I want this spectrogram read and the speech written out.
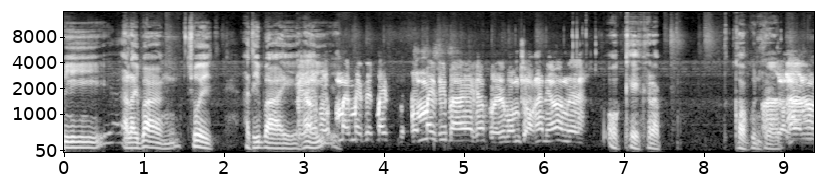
มีอะไรบ้างช่วยอธิบายให้ไม่ไม่ไม่ไม่ผมไม่อธิบายครับเดี๋ยวผมส่งให้ในห้องเลย โอเคครับ ขอบคุณครับส่งให้ในห้อง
